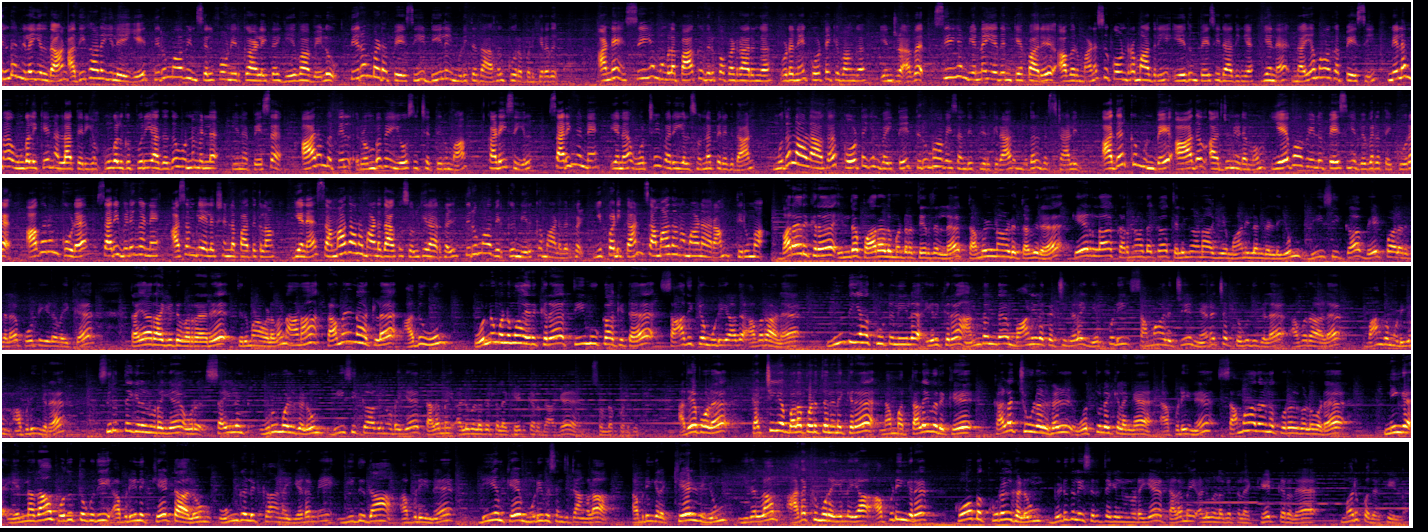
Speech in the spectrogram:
இந்த நிலையில்தான் அதிகாலையிலேயே திருமாவின் செல்போனிற்கு அழைத்த ஏவாவேலு திறம்பட பேசி டீலை முடித்ததாக கூறப்படுகிறது. அண்ணே சிஎம் உங்களை பார்க்க விருப்பப்படுறாருங்க. உடனே கோட்டைக்கு வாங்க என்ற அவர். சிஎம் என்ன ஏதுன்னு கேட்பாரு. அவர் மனசு கோன்ற மாதிரி ஏதும் பேசிடாதீங்க. என நயமாக பேசி நிலைமை உங்களுக்கே நல்லா தெரியும். உங்களுக்கு புரியாதது ஒண்ணுமில்ல. என பேச ஆரம்பத்தில் ரொம்பவே யோசிச்ச திருமா கடைசியில் சரிங்கண்ணே என ஒற்றை வரியில் சொன்ன பிறகுதான் முதல் ஆளாக கோட்டையில் வைத்தே திருமாவை சந்தித்திருக்கிறார் முதல்வர் ஸ்டாலின். அதற்கு முன்பே ஆதவ் அர்ஜுனிடமும் ஏவாவேலு பேசிய விவரத்தை கூற அவரும் கூட சரி விடுங்கண்ணே அசம்பிளி எலெக்ஷன்ல பாத்துக்கலாம் என சமாதானமானதாக சொல்கிறார்கள் திருமாவிற்கு நெருக்கமானவர்கள். இப்படித்தான் சமாதானமானாராம் திருமா. வர இருக்கிற இந்த பாராளுமன்ற தேர்தலில் தமிழ்நாடு தவிர கேரளா கர்நாடகா தெலுங்கானா ஆகிய மாநிலங்கள்லையும் விசிகா வேட்பாளர்களை போட்டியிட வைக்க தயாராகிட்டு வர்றாரு திருமாவளவன். ஆனால் தமிழ்நாட்டில் அதுவும் ஒன்று மண்ணுமா இருக்கிற திமுக கிட்ட சாதிக்க முடியாத அவரால் இந்தியா கூட்டணியில் இருக்கிற அந்தந்த மாநில கட்சிகளை எப்படி சமாளித்து நினைச்ச தொகுதிகளை அவரால் வாங்க முடியும் அப்படிங்கிற சிறுத்தைகளினுடைய ஒரு சைலண்ட் உருமல்களும் விசிகாவினுடைய தலைமை அலுவலகத்தில் கேட்கிறதாக சொல்லப்படுது. அதே போல் கட்சியை பலப்படுத்த நினைக்கிற நம்ம தலைவருக்கு களச்சூழல்கள் ஒத்துழைக்கலைங்க அப்படின்னு சமாதான குரல்களோட நீங்கள் என்னதான் பொது தொகுதி அப்படின்னு கேட்டாலும் உங்களுக்கான இடமே இதுதான் அப்படின்னு டிஎம்கே முடிவு செஞ்சிட்டாங்களா அப்படிங்கிற கேள்வியும் இதெல்லாம் அடக்குமுறை இல்லையா? அப்படிங்கிற கோப குரல்களும் விடுதலை சிறுத்தைகளினுடைய தலைமை அலுவலகத்தில் கேட்கிறத மறுப்பதற்கு இல்லை.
